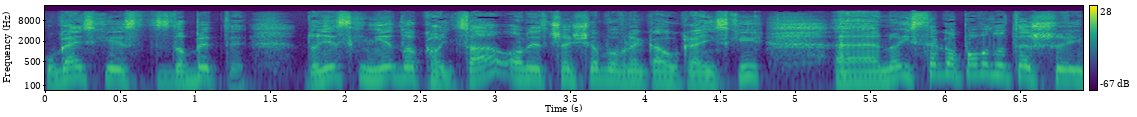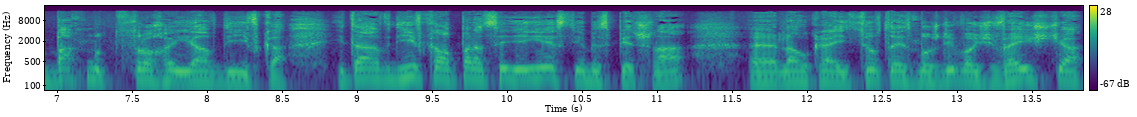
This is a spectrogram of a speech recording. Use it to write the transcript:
Ługański jest zdobyty. Doniecki nie do końca, on jest częściowo w rękach ukraińskich. E, no i z tego powodu też i Bachmut trochę i Awdijiwka. I ta Awdijiwka operacyjnie jest niebezpieczna e, dla Ukraińców. To jest możliwość wejścia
